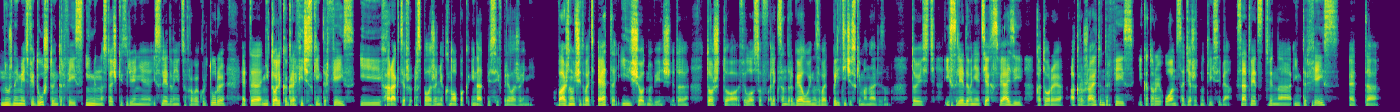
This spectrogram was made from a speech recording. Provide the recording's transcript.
нужно иметь в виду, что интерфейс именно с точки зрения исследований цифровой культуры — это не только графический интерфейс и характер расположения кнопок и надписей в приложении. Важно учитывать это и еще одну вещь. Это то, что философ Александр Гэллоуи называет политическим анализом. То есть исследование тех связей, которые окружают интерфейс и которые он содержит внутри себя. Соответственно, интерфейс — это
